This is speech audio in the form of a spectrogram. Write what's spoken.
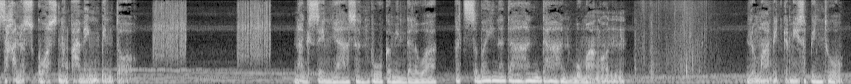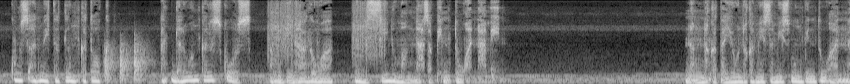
sa kaluskos ng aming pinto. Nagsenyasan po kaming dalawa at sabay na dahan-dahan bumangon. Lumapit kami sa pinto kung saan may tatlong katok at dalawang kaluskos ang ginagawa ng sino mang nasa pintuan namin. Nang nakatayo na kami sa mismong pintuan,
